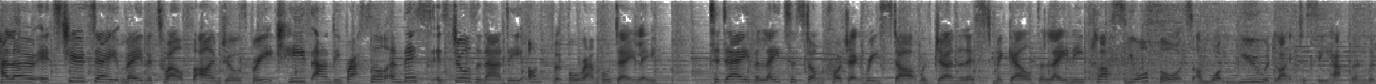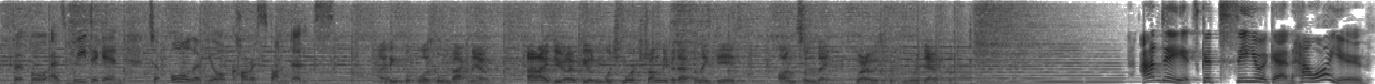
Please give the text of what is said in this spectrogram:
Hello, it's Tuesday, May the 12th. I'm Jules Breach. He's Andy Brassell, and this is Jules and Andy on Football Ramble Daily. Today, the latest on Project Restart with journalist Miguel Delaney, plus your thoughts on what you would like to see happen with football as we dig in to all of your correspondence. I think football is coming back now, and I do. I feel much more strongly about that than I did on Sunday, where I was a bit more doubtful. Andy, it's good to see you again. How are you?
